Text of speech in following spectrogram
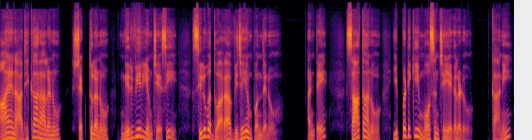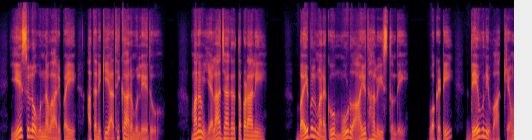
ఆయన అధికారాలను శక్తులను నిర్వీర్యం చేసి శిలువ ద్వారా విజయం పొందెను. అంటే సాతాను ఇప్పటికీ మోసం చేయగలడు. కాని యేసులో ఉన్నవారిపై అతనికి అధికారము లేదు. మనం ఎలా జాగ్రత్తపడాలి బైబుల్ మనకు మూడు ఆయుధాలు ఇస్తుంది. ఒకటి దేవుని వాక్యం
